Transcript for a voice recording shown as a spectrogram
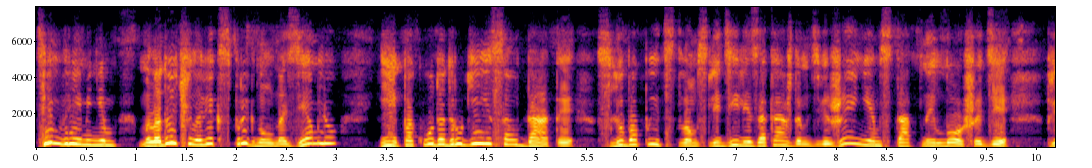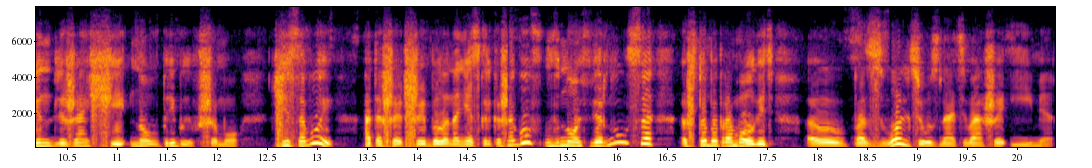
Тем временем молодой человек спрыгнул на землю, и покуда другие солдаты с любопытством следили за каждым движением статной лошади, принадлежащей новоприбывшему, часовой, отошедший было на несколько шагов, вновь вернулся, чтобы промолвить: «Э, "Позвольте узнать ваше имя".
